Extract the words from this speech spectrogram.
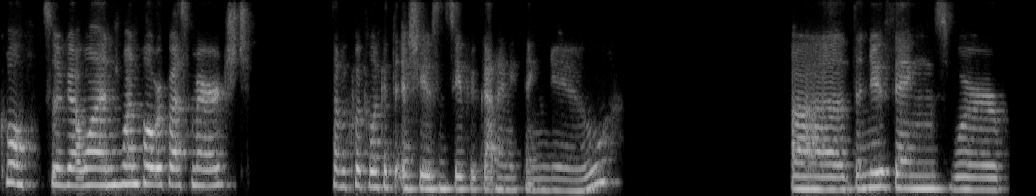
cool. So we've got one, one pull request merged. Let's have a quick look at the issues and see if we've got anything new. Uh, the new things were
